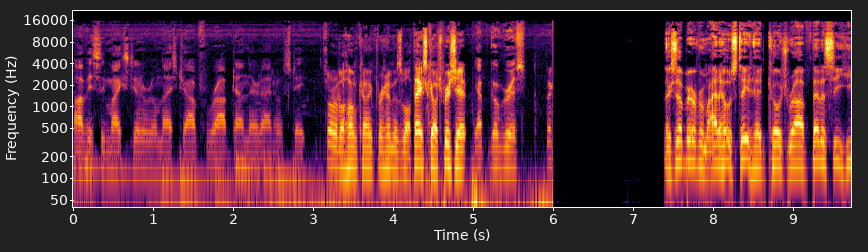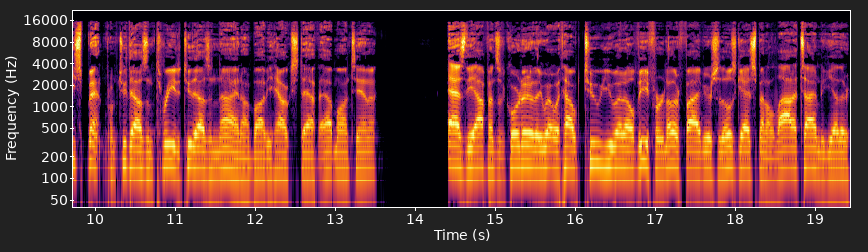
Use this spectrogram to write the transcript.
obviously Mike's doing a real nice job for Rob down there at Idaho State. Sort of a homecoming for him as well. Thanks, Coach. Appreciate it. Yep, go Grizz. Next up here from Idaho State head coach Rob Phenicie. He spent from 2003 to 2009 on Bobby Hauck's staff at Montana. As the offensive coordinator, they went with Hauck to UNLV for another five years. So those guys spent a lot of time together.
